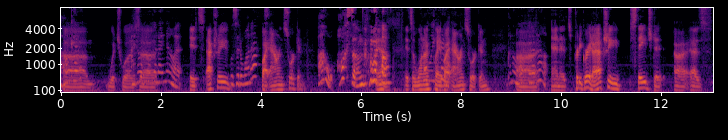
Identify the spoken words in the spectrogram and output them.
okay. um, which I was don't know uh, that I know it. it's actually Was it a one act? by Aaron Sorkin. Oh, awesome. well, Yeah, it's a one act Holy play by crap. Aaron Sorkin. I'm gonna look Uh, that up. and it's pretty great. I actually staged it uh, as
